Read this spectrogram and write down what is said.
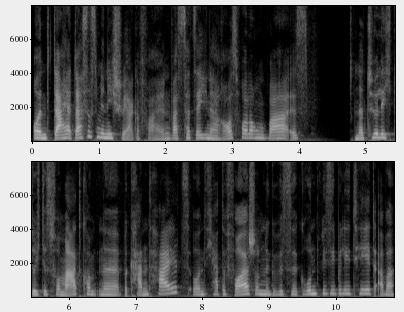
Und daher, das ist mir nicht schwer gefallen. Was tatsächlich eine Herausforderung war, ist, Natürlich durch das Format kommt eine Bekanntheit und ich hatte vorher schon eine gewisse Grundvisibilität, aber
